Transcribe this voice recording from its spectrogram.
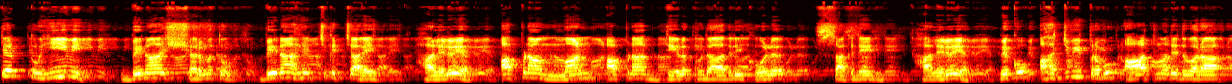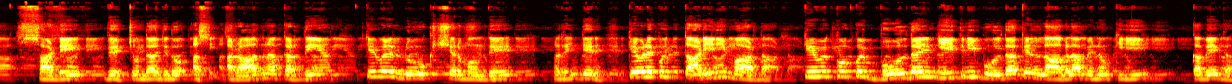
ਤੇ ਤੁਸੀਂ ਵੀ ਬਿਨਾਂ ਸ਼ਰਮ ਤੋਂ, ਬਿਨਾਂ ਹਿਚਕਿਚਾਏ, ਹਾਲੇਲੂਇਆ, ਆਪਣਾ ਮਨ, ਆਪਣਾ ਦਿਲ ਖੁਦਾ ਦੇ ਲਈ ਖੋਲ ਸਕਦੇ ਜੀ। ਹਾਲੇਲੂਇਆ। ਵੇਖੋ, ਅੱਜ ਵੀ ਪ੍ਰਭੂ ਆਤਮਾ ਦੇ ਦੁਆਰਾ ਸਾਡੇ ਵਿੱਚ ਹੁੰਦਾ, ਜਦੋਂ ਅਸੀਂ ਆਰਾਧਨਾ ਕਰਦੇ ਹਾਂ ਕੇਵਲ ਲੋਕ ਸ਼ਰਮਾਉਂਦੇ ਰਹਿੰਦੇ ਨੇ ਕੇਵਲ ਕੋਈ ਤਾੜੀ ਨਹੀਂ ਮਾਰਦਾ ਕੇਵਲ ਕੋਈ ਕੋਈ ਬੋਲਦਾ ਹੀ, ਗੀਤ ਨਹੀਂ ਬੋਲਦਾ ਕਿ ਲਾਗਲਾ ਮੈਨੂੰ ਕੀ ਕਵੇਗਾ।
